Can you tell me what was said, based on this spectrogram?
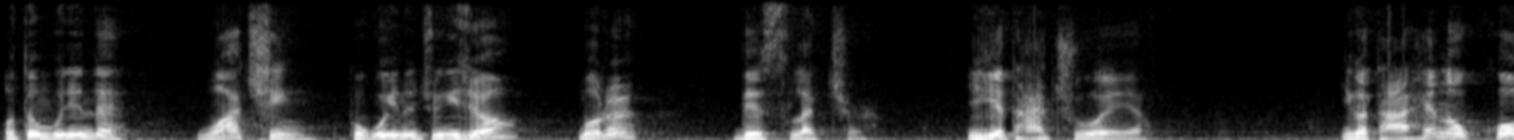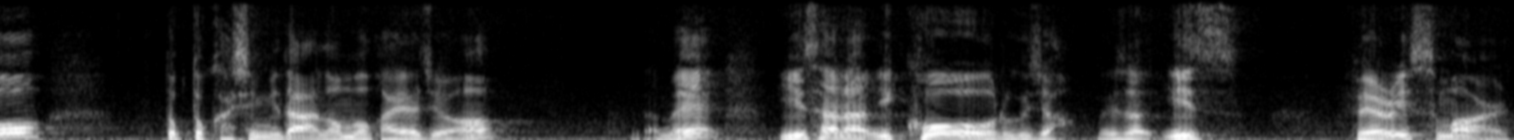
어떤 분인데? watching. 보고 있는 중이죠? 뭐를? this lecture. 이게 다 주어예요. 이거 다 해놓고 똑똑하십니다. 넘어가야죠. 그 다음에 이 사람 equal 그죠? 그래서 is very smart.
